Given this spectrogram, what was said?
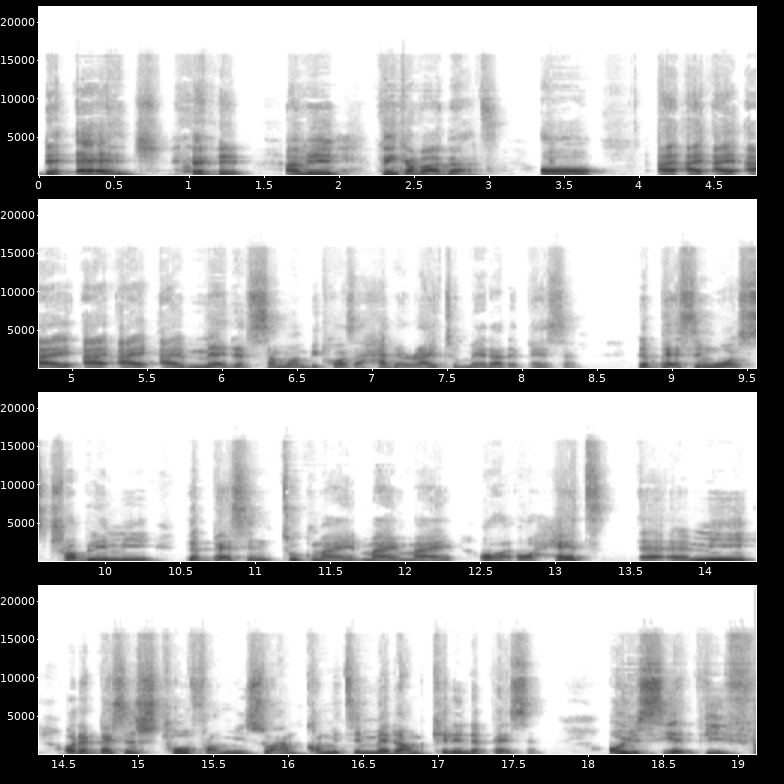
the edge. I mean, think about that. Or I, I, I, I, I, I murdered someone because I had the right to murder the person. The person was troubling me. The person took my, my, my, or, or hurt uh, uh, me, or the person stole from me. So I'm committing murder. I'm killing the person. Or you see a thief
